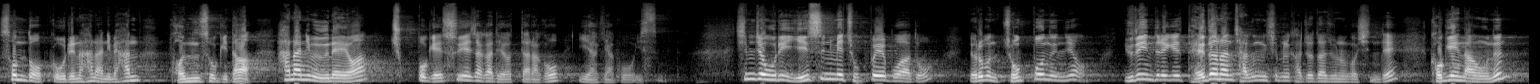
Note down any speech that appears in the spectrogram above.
손도 없고 우리는 하나님의 한 권속이다. 하나님의 은혜와 축복의 수혜자가 되었다라고 이야기하고 있습니다. 심지어 우리 예수님의 족보에 보아도 여러분 족보는요 유대인들에게 대단한 자긍심을 가져다 주는 것인데 거기에 나오는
